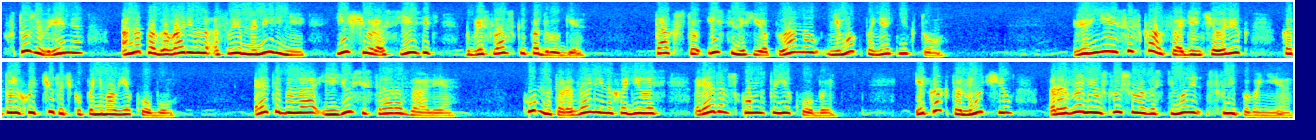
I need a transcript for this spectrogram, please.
В то же время она поговаривала о своем намерении еще раз съездить к Бреславской подруге, так что истинных ее планов не мог понять никто. Вернее, сыскался один человек, который хоть чуточку понимал Якобу. Это была ее сестра Розалия. Комната Розалии находилась рядом с комнатой Якобы. И как-то ночью Розалия услышала за стеной всхлипывание.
